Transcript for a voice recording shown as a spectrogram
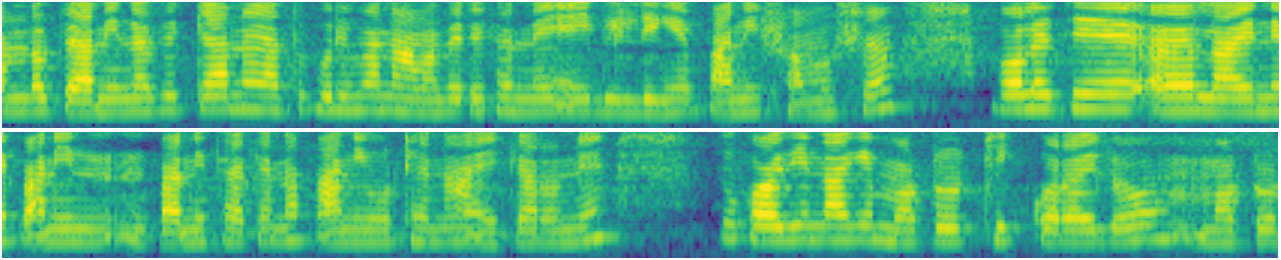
আমরা জানি না যে কেন এত পরিমাণে আমাদের এখানে এই বিল্ডিংয়ে পানির সমস্যা। বলে যে লাইনে পানি পানি থাকে না, পানি ওঠে না এই কারণে। তো কয়েকদিন আগে মোটর ঠিক করাইলো, মোটর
